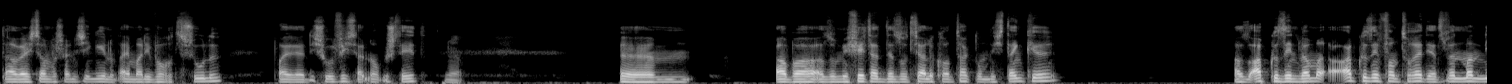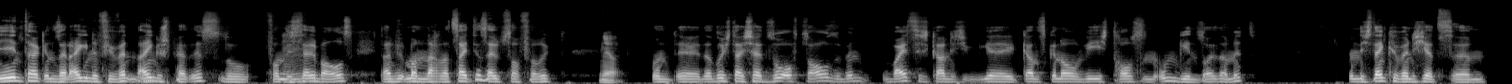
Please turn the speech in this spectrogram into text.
Da werde ich dann wahrscheinlich hingehen und einmal die Woche zur Schule, weil ja die Schulpflicht halt noch besteht. Ja. Ähm, aber also mir fehlt halt der soziale Kontakt und ich denke, also abgesehen, wenn man, abgesehen von Tourette jetzt, wenn man jeden Tag in seinen eigenen vier Wänden Mhm. eingesperrt ist, so von sich Mhm. selber aus, dann wird man nach einer Zeit ja selbst auch verrückt. Ja. Und äh, dadurch, dass ich halt so oft zu Hause bin, weiß ich gar nicht äh, ganz genau, wie ich draußen umgehen soll damit. Und ich denke, wenn ich jetzt ähm,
